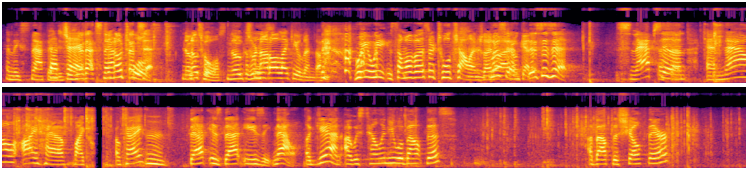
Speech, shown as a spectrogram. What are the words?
and they snap in. That's Did you it. hear that So snap? no tools. That's it. No, tools. No Because we're not all like you, Linda. we, we, some of us are tool challenged. I, Listen, I don't get this is it. Snaps That's in, and now I have my, okay? Mm. That is that easy. Now, again, I was telling you about this, about the shelf there.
